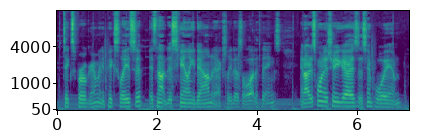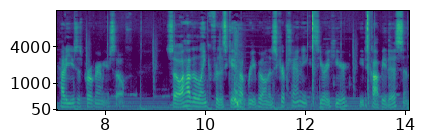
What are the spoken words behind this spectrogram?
it takes a program and it pixelates it. It's not just scaling it down, it actually does a lot of things. And I just wanted to show you guys a simple way on how to use this program yourself. So I'll have the link for this GitHub repo in the description. You can see right here. You just copy this and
